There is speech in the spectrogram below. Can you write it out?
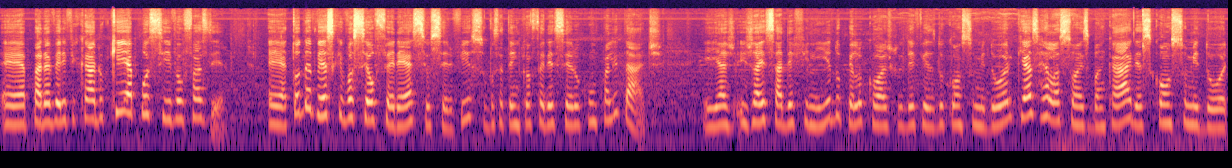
é, para verificar o que é possível fazer. É, toda vez que você oferece o serviço, você tem que oferecer-o com qualidade. E, a, e, já está definido pelo Código de Defesa do Consumidor que as relações bancárias, consumidor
